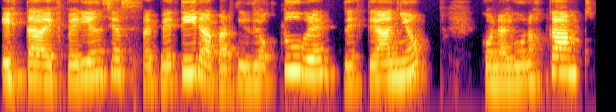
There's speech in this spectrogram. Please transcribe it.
esta experiencia se repetirá a partir de octubre de este año, con algunos cambios,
